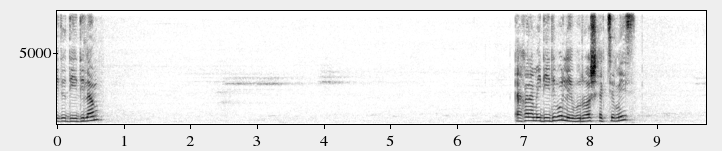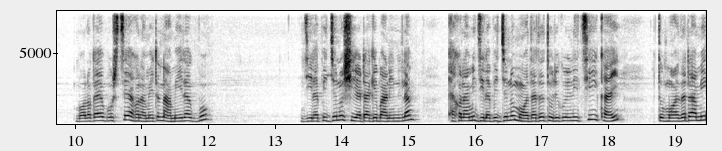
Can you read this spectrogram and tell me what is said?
এই তো দিয়ে দিলাম। এখন আমি দিয়ে দিব লেবুর রস এক চামচ। বলকায় বসছে, এখন আমি এটা নামিয়ে রাখব। জিলাপির জন্য শিরাটা আগে বানিয়ে নিলাম। এখন আমি জিলাপির জন্য ময়দাটা তৈরি করে নিচ্ছি কাই তো ময়দাটা আমি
